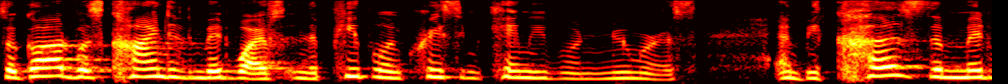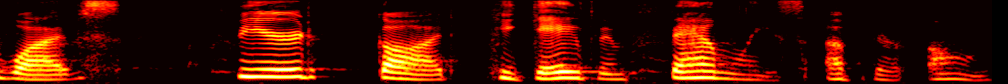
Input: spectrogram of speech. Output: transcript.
so God was kind to the midwives, and the people increased and became even more numerous. And because the midwives feared God, He gave them families of their own.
